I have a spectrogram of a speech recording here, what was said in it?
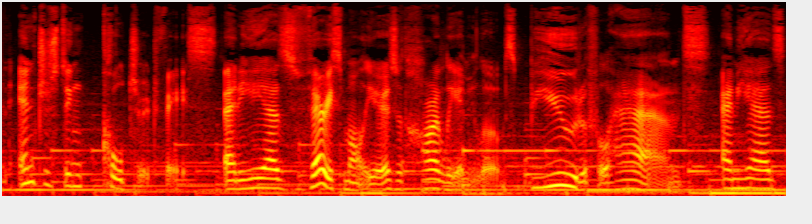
An interesting, cultured face, and he has very small ears with hardly any lobes, beautiful hands, and he has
